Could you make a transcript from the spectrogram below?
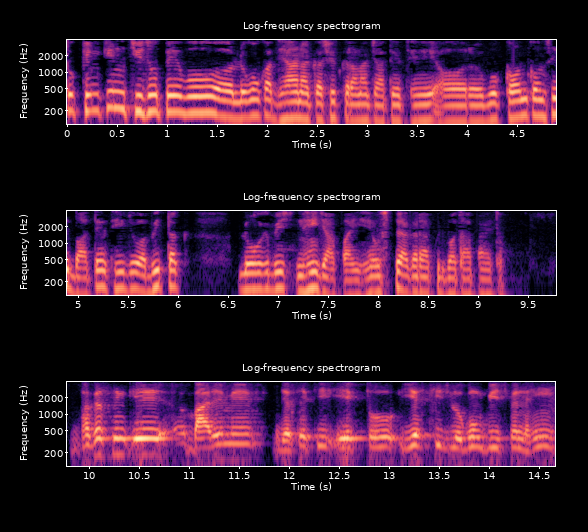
तो किन किन चीज़ों पे वो लोगों का ध्यान आकर्षित कराना चाहते थे, और वो कौन कौन सी बातें थी जो अभी तक लोगों के बीच नहीं जा पाई है, उस पर अगर आप कुछ बता पाए तो। भगत सिंह के बारे में, जैसे कि एक तो यह चीज़ लोगों के बीच में नहीं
